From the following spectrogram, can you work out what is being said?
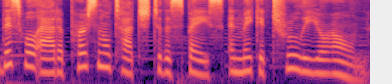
This will add a personal touch to the space and make it truly your own.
